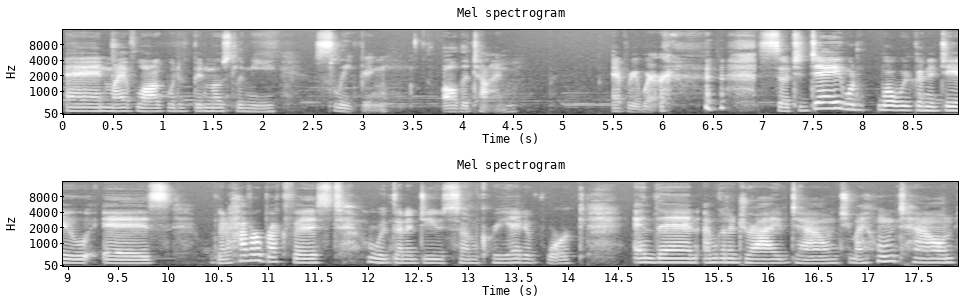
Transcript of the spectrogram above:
and my vlog would have been mostly me sleeping all the time, everywhere. so today what, what we're gonna do is we're gonna have our breakfast, we're gonna do some creative work, and then I'm gonna drive down to my hometown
